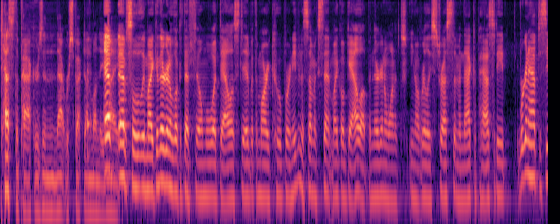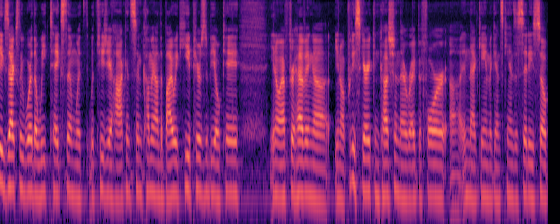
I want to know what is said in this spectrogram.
test the Packers in that respect on Monday night. Absolutely, Mike. And they're going to look at that film of what Dallas did with Amari Cooper and even to some extent Michael Gallup, and they're going to want to you know really stress them in that capacity. We're going to have to see exactly where the week takes them with with T.J. Hockenson coming on the bye week. He appears to be okay you know, after having a you know a pretty scary concussion there right before uh, in that game against Kansas City. So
